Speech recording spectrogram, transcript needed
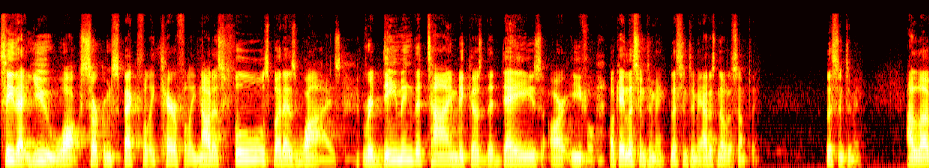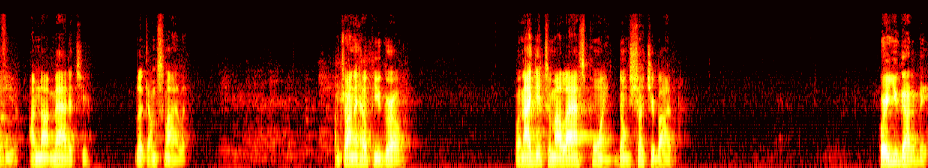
See that you walk circumspectly, carefully, not as fools, but as wise, redeeming the time because the days are evil. Okay, listen to me. Listen to me. I just noticed something. Listen to me. I love you. I'm not mad at you. Look, I'm smiling. I'm trying to help you grow. When I get to my last point, don't shut your Bible. Where you got to be.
